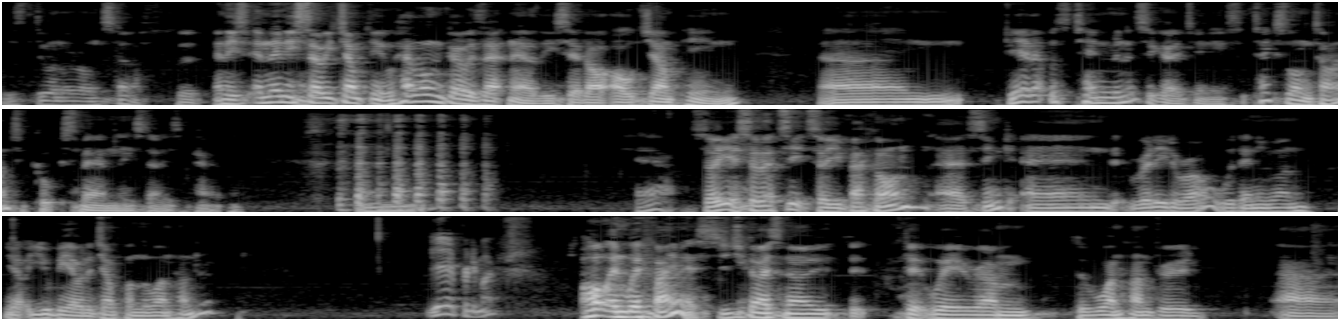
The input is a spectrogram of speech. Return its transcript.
he's doing the wrong stuff. But and he's and then he so he jumped in. How long ago was that now? That he said I'll, I'll jump in. Um, yeah, that was ten minutes ago, Jenny. So it takes a long time to cook spam these days, apparently. Um, yeah. So yeah, so that's it. So you're back on uh, sync and ready to roll with anyone. You know, you'll be able to jump on the 100. Yeah, pretty much. Oh, and we're famous. Did you guys know that, that we're um, the 100 uh,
